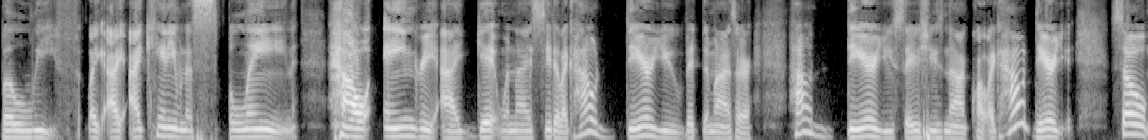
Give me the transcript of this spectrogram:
belief. Like I I can't even explain how angry I get when I see that. Like how dare you victimize her? How dare you say she's not qualified? Like how dare you? So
